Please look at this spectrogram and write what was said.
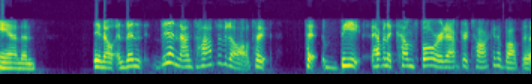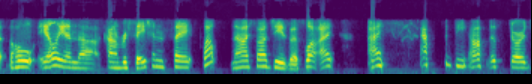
can, and you know, and then then on top of it all, to to be having to come forward after talking about the the whole alien uh, conversation and say, well, now I saw Jesus. Well, I I have to be honest, George.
